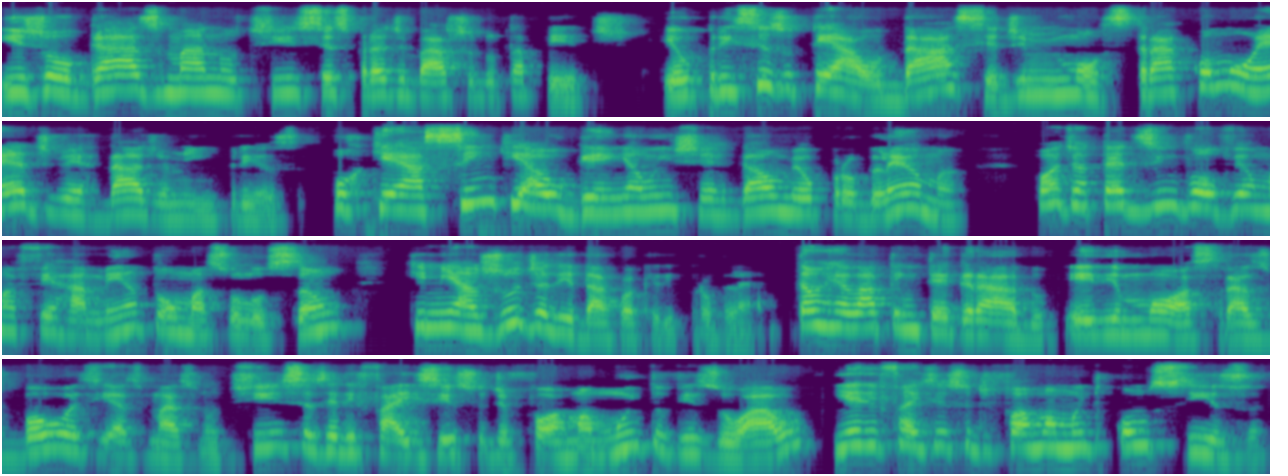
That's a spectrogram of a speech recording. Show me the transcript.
e jogar as má notícias para debaixo do tapete. Eu preciso ter a audácia de me mostrar como é de verdade a minha empresa, porque é assim que alguém, ao enxergar o meu problema, pode até desenvolver uma ferramenta ou uma solução que me ajude a lidar com aquele problema. Então, o relato integrado, ele mostra as boas e as más notícias, ele faz isso de forma muito visual e ele faz isso de forma muito concisa,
